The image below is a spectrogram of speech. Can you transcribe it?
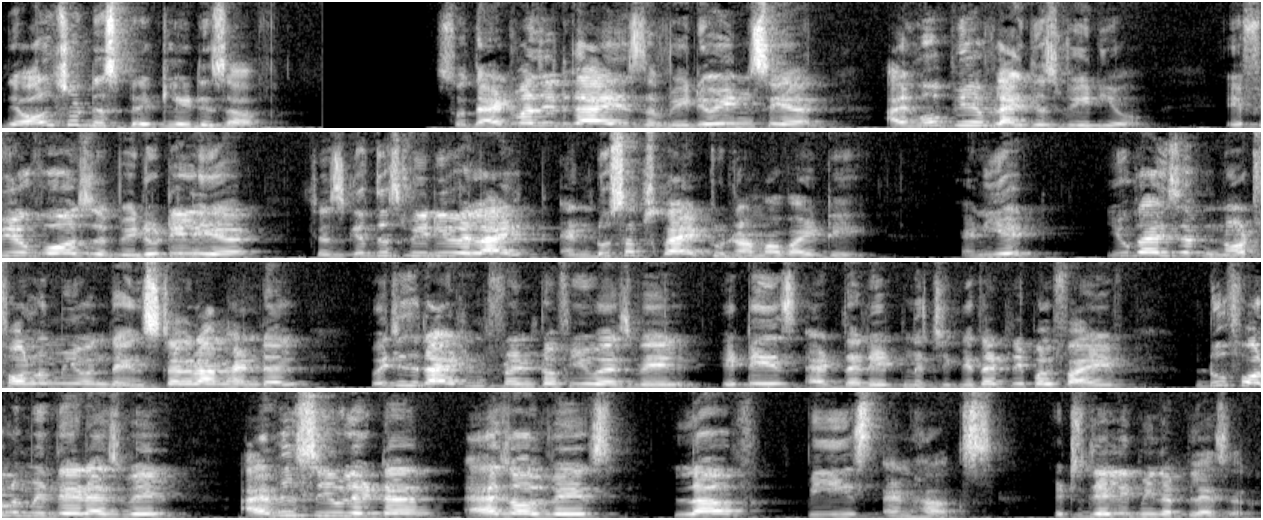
they also desperately deserve. So that was it guys, the video ends here. I hope you have liked this video. If you watched the video till here, just give this video a like and do subscribe to Drama YT. And yet, you guys have not followed me on the Instagram handle, which is right in front of you as well. It is at the rate Nachiketa555. Do follow me there as well. I will see you later. As always, love, peace, and hugs. It's really been a pleasure.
